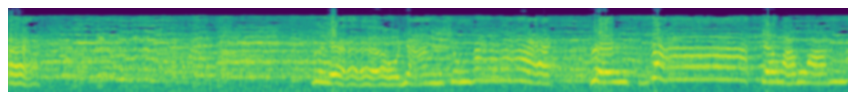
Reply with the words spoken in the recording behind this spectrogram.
哎，只有两兄啊，人死啊，也往往啊。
